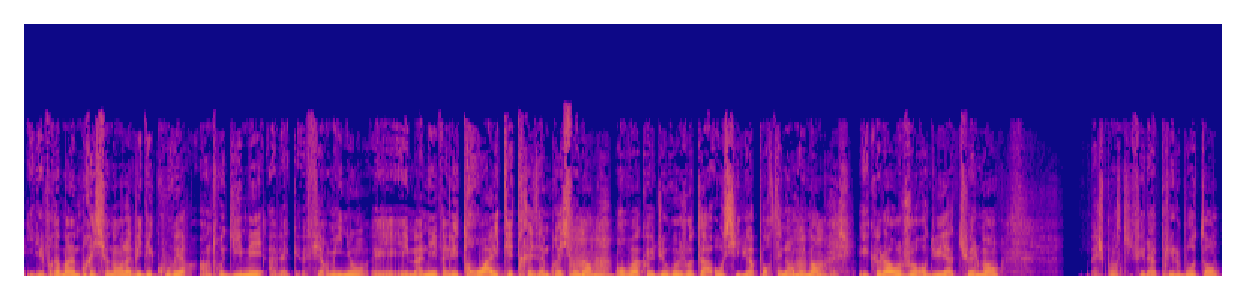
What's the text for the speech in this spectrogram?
Il est vraiment impressionnant. On l'avait découvert entre guillemets avec Firmino et, et Mané. Enfin, les trois étaient très impressionnants. Mhm. On voit que Diogo Jota aussi lui apporte énormément Mhm. et que là aujourd'hui, actuellement, ben, je pense qu'il fait la pluie le beau temps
